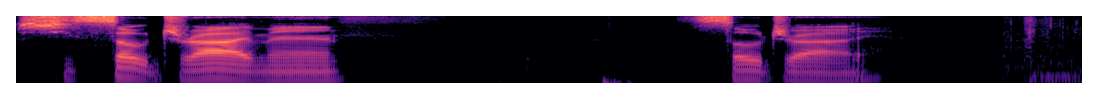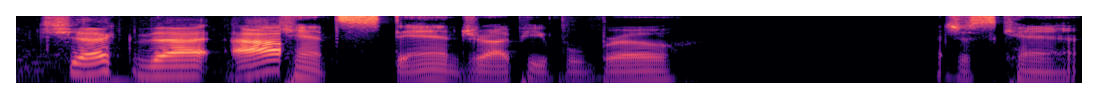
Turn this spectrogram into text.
She's so dry, man. So dry. check that out. I can't stand dry people, bro. I just can't.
